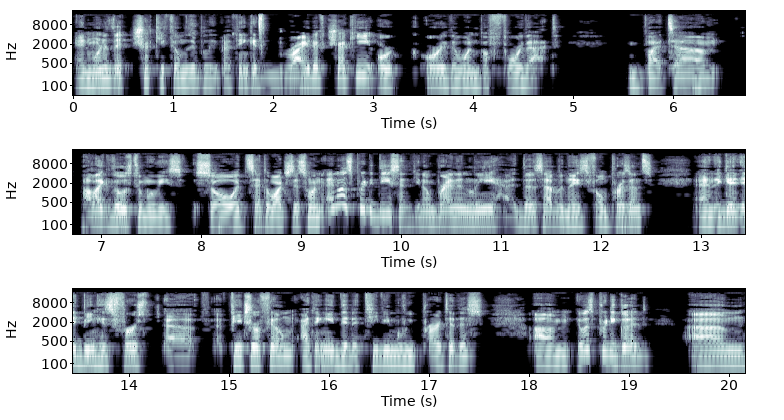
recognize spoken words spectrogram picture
and one of the Chucky films, I believe. I think it's Bride of Chucky or or the one before that. But um, I like those two movies, so I decided to watch this one, and it was pretty decent. You know, Brandon Lee does have a nice film presence, and again, it being his first uh, feature film, I think he did a TV movie prior to this. Um, it was pretty good. Um,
